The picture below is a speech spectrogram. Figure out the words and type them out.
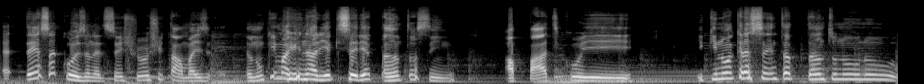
é, tem essa coisa, né? De ser xoxo e tal. Mas eu nunca imaginaria que seria tanto assim, apático e. E que não acrescenta tanto no, no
